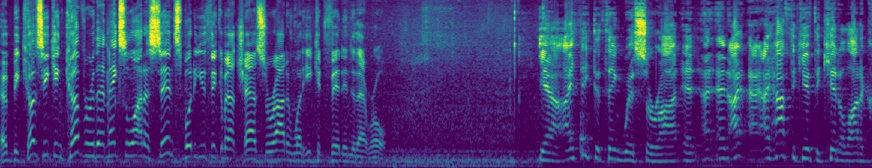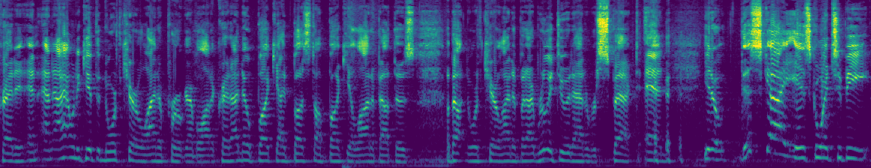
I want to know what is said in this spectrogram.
uh, because he can cover, that makes a lot of sense. What do you think about Chazz Surratt and what he could fit into that role? Yeah, I think the thing with Surratt, and and I, I have to give the kid a lot of credit, and, and I want to give the North Carolina program a lot of credit. I know Bucky, I bust on Bucky a lot about those, about North Carolina, but I really do it out of respect. And, you know, this guy is going to be,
